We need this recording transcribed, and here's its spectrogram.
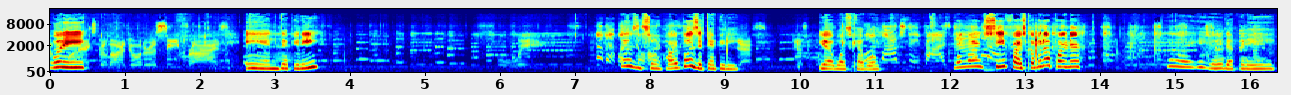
Woody. And Deputy. That wasn't so hard, was it, Deputy? Yeah, it was, Cowboy. One large sea fries coming up, partner. Hello, Deputy.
